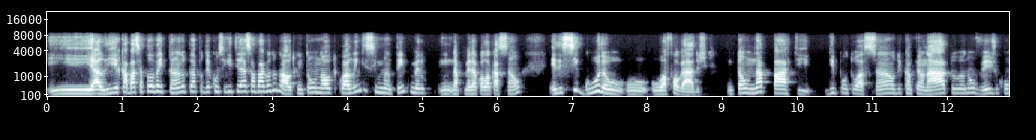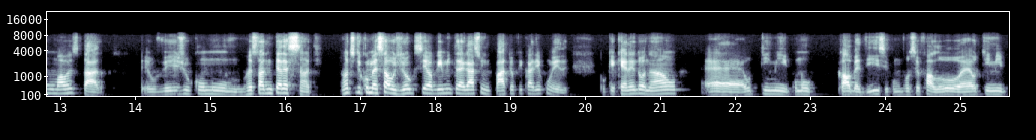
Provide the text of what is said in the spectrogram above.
e ali acabar se aproveitando para poder conseguir tirar essa vaga do Náutico. Então, o Náutico, além de se manter primeiro, na primeira colocação, ele segura o, o, o, Afogados. Então, na parte de pontuação, de campeonato, eu não vejo como um mau resultado. Eu vejo como um resultado interessante antes de começar o jogo, se alguém me entregasse um empate, eu ficaria com ele. Porque, querendo ou não, é, o time, como o Cláudio disse, como você falou, é o time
